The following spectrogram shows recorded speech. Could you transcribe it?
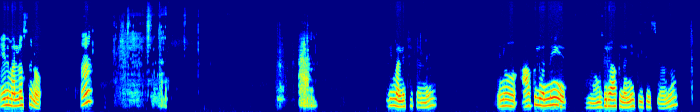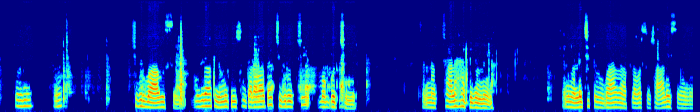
ఏంది మళ్ళీ వస్తున్నావు ఇది మల్లె చెట్టు అండి నేను ఆకులు అన్నీ ముదిరాకులన్నీ తీసేసినాను. చూడండి. చిగురు బాగా వస్తుంది ముదిరాకులన్నీ తీసిన తర్వాత చిగురు వచ్చి మొగ్గు వచ్చింది నాకు చాలా హ్యాపీగా ఉంది. కానీ మల్లె చెట్టు బాగా ఫ్లవర్స్ చాలా ఇస్తాయండి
